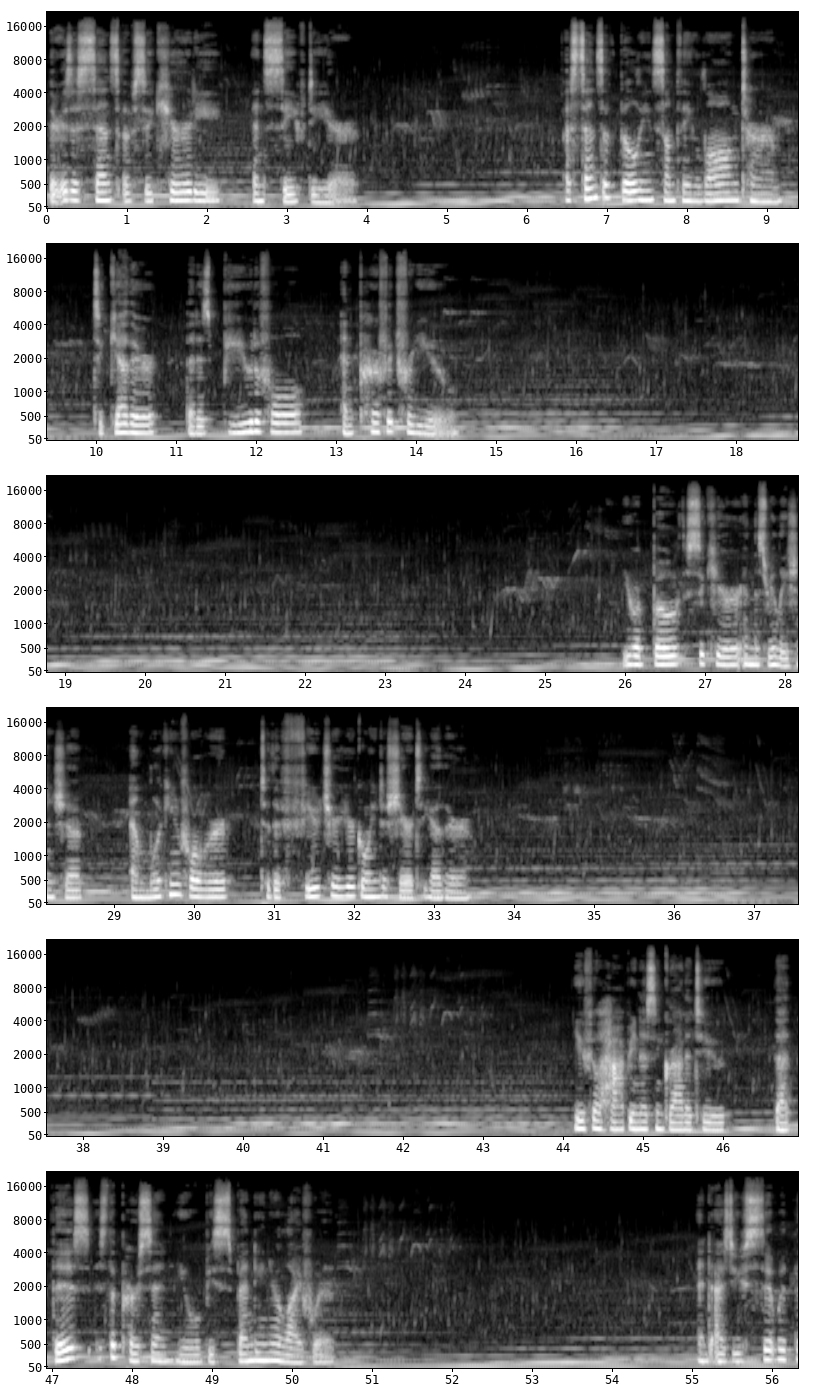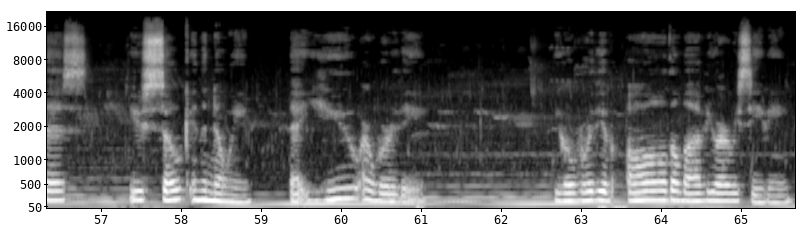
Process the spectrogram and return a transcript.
There is a sense of security and safety here. A sense of building something long term together that is beautiful and perfect for you. You are both secure in this relationship and looking forward to the future you're going to share together. You feel happiness and gratitude that this is the person you will be spending your life with. And as you sit with this, you soak in the knowing that you are worthy. You are worthy of all the love you are receiving.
